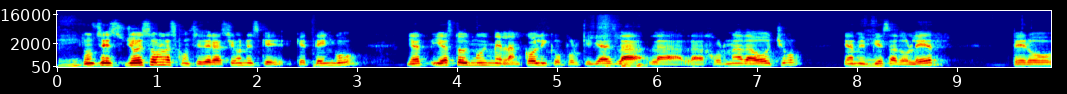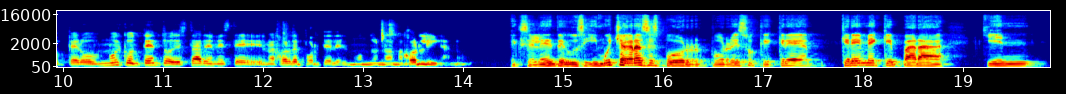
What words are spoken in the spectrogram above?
Entonces, yo esas son las consideraciones que, tengo. Ya, ya, estoy muy melancólico porque ya es la, jornada 8, ya me empieza a doler, pero, pero muy contento de estar en este, el mejor deporte del mundo, ¿no? La mejor liga, ¿no? Excelente, Gus. Y muchas gracias por, por eso que crea. Créeme que para quien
